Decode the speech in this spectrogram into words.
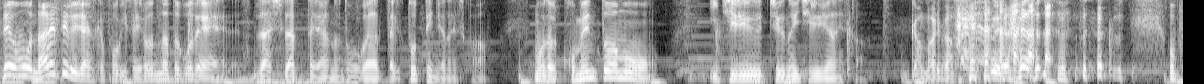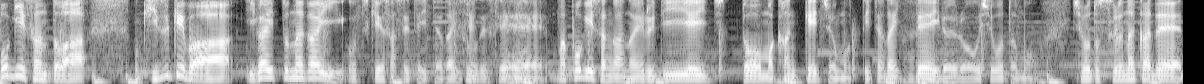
でももう慣れてるじゃないですかポギーさん。いろんなとこで雑誌だったりあの動画だったり撮ってんじゃないですか？もうだからコメントはもう一流中の一流じゃないですか頑張ります。ポギーさんとは気づけば意外と長いお付き合いさせていただいてて、ね、まあ、ポギーさんがあの LDH とまあ関係値を持っていただいて、い、ろいろお仕事も仕事する中で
